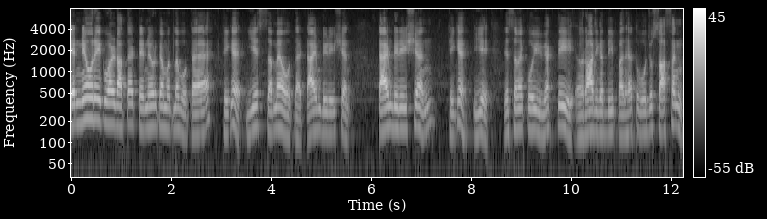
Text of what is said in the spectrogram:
टेन्योर एक वर्ड आता है टेन्योर का मतलब होता है, ठीक है, ये समय होता है टाइम ड्यूरेशन टाइम ड्यूरेशन ठीक है, ये, जिस समय कोई व्यक्ति राजगद्दी पर है तो वो जो शासन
